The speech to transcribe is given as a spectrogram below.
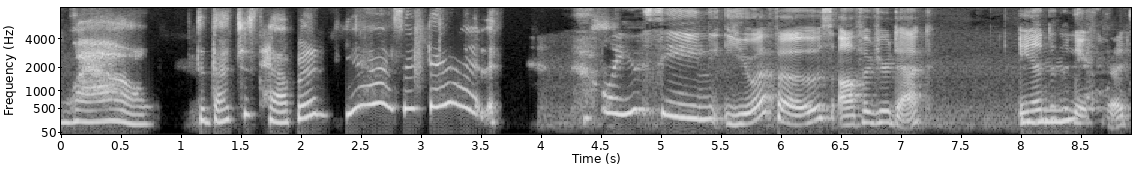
wow, did that just happen? Yes, it did. Well, you've seen UFOs off of your deck, and in the Mhm. neighborhood.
